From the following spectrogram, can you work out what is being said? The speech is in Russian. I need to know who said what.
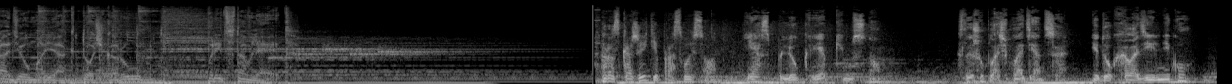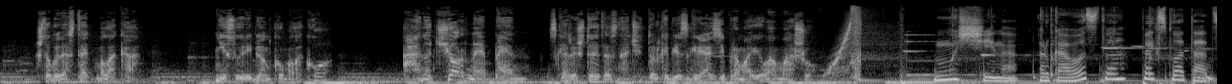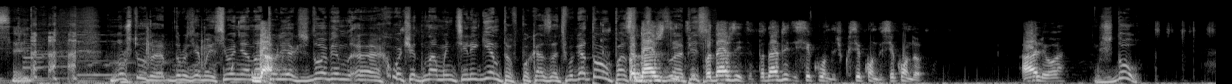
Speaker 1: Радиомаяк.ру представляет.
Speaker 2: Расскажите про свой сон.
Speaker 3: Я сплю крепким сном. Слышу плач младенца. Иду к холодильнику, чтобы достать молока. Несу ребенку молоко. А оно черное, Бен. Скажи, что это значит? Только без грязи про мою мамашу.
Speaker 4: Мужчина. Руководство по эксплуатации.
Speaker 5: Ну что же, друзья мои, сегодня Анатолий Яковлевич Добин э, хочет нам интеллигентов показать. Вы готовы послушать
Speaker 6: Подождите,
Speaker 5: запись?
Speaker 6: подождите, подождите секундочку, секунду, секунду. Алло.
Speaker 5: Жду.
